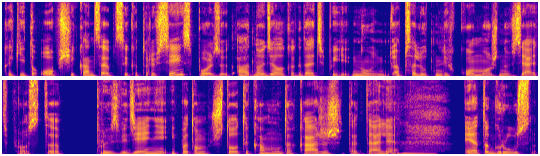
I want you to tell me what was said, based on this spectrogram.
какие-то общие концепции, которые все используют, а одно дело, когда типа, ну, абсолютно легко можно взять просто произведение, и потом что ты кому докажешь и так далее. Mm-hmm. И это грустно.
